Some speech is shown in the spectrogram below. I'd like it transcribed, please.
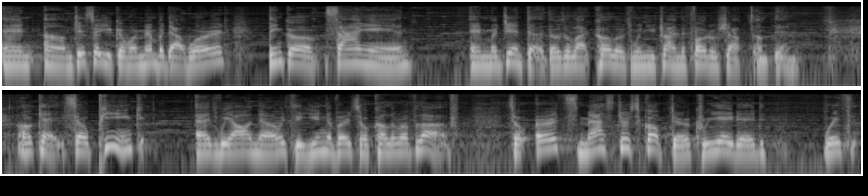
and um, just so you can remember that word, think of cyan and magenta. Those are like colors when you're trying to Photoshop something. Okay, so pink, as we all know, it's the universal color of love. So Earth's master sculptor created with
